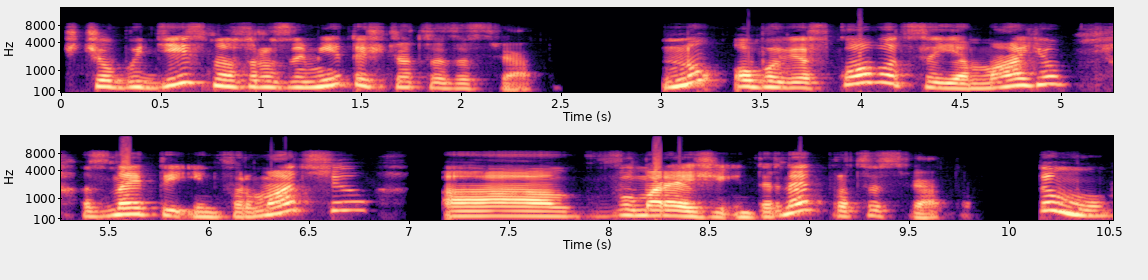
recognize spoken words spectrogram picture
щоб дійсно зрозуміти, що це за свято? Ну, обов'язково це я маю знайти інформацію в мережі інтернет про це свято. Тому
